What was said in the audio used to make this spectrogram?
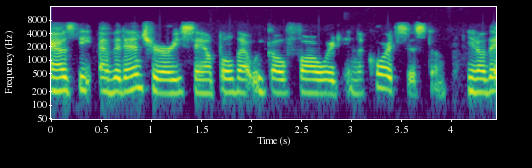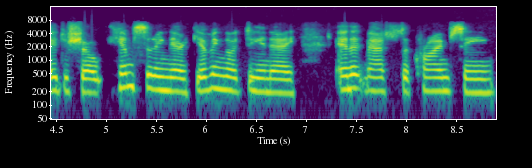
as the evidentiary sample that would go forward in the court system. You know, they had to show him sitting there giving the DNA and it matched the crime scene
